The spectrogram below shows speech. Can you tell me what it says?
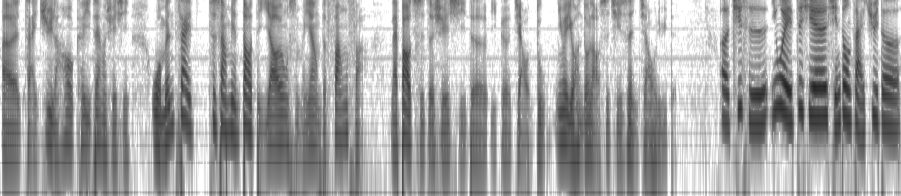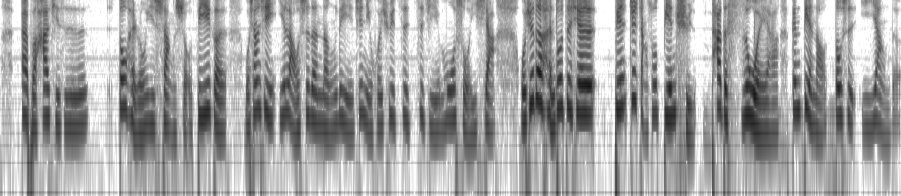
呃载具，然后可以这样学习，我们在这上面到底要用什么样的方法来保持着学习的一个角度？因为有很多老师其实是很焦虑的。呃，其实因为这些行动载具的 App，它其实都很容易上手。第一个，我相信以老师的能力，其实你回去自自己摸索一下，我觉得很多这些。编就讲说编曲，他的思维啊，跟电脑都是一样的。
